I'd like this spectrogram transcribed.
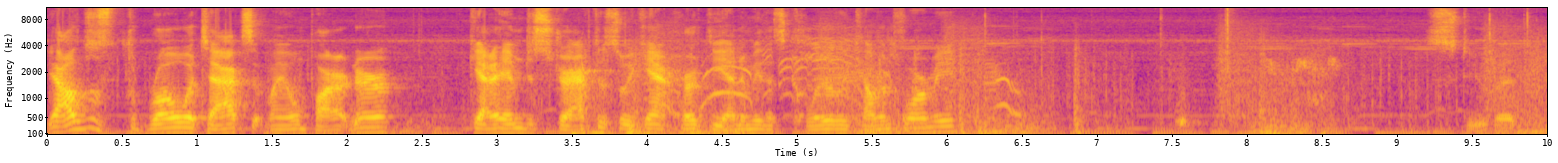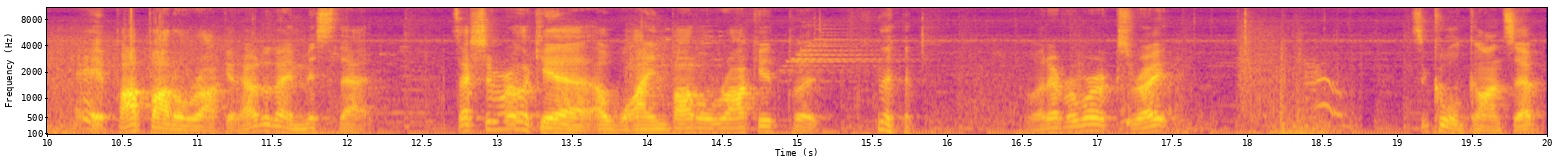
Yeah, I'll just throw attacks at my own partner get him distracted so he can't hurt the enemy that's clearly coming for me. Stupid. Hey, pop bottle rocket. How did I miss that? It's actually more like a, a wine bottle rocket, but whatever works, right? It's a cool concept.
